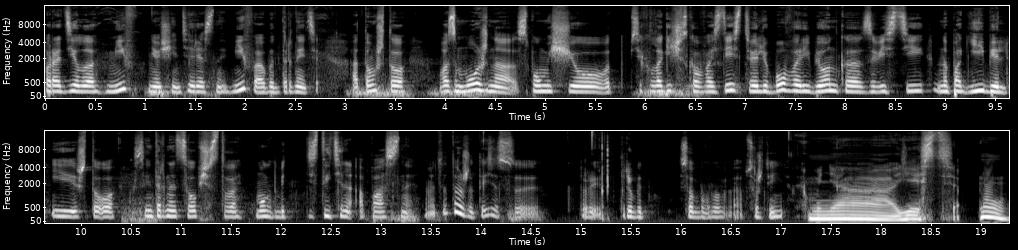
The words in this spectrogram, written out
породила миф, не очень интересный миф об интернете, о том, что возможно с помощью вот, психологического воздействия любого ребенка завести на погибель, и что интернет-сообщества могут быть действительно опасны. Но это тоже тезис э, который требует особого обсуждения? У меня есть, ну,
